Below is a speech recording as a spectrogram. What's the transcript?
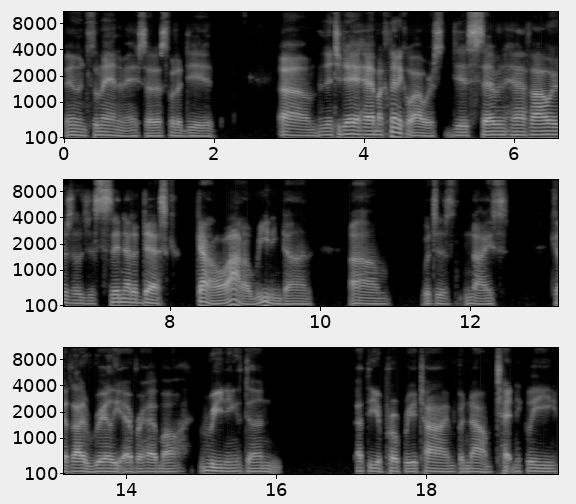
and some anime. So that's what I did. Um, and then today I had my clinical hours. Did seven and a half hours of just sitting at a desk. Got a lot of reading done, um, which is nice because I rarely ever have my readings done at the appropriate time. But now I'm technically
